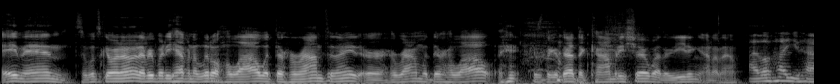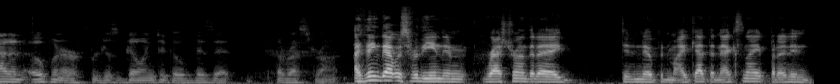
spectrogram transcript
hey man, so what's going on? Everybody having a little halal with their haram tonight, or haram with their halal? Because they're at the comedy show while they're eating. I don't know. I love how you had an opener for just going to go visit the restaurant. I think that was for the Indian restaurant that I did an open mic at the next night, but I didn't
